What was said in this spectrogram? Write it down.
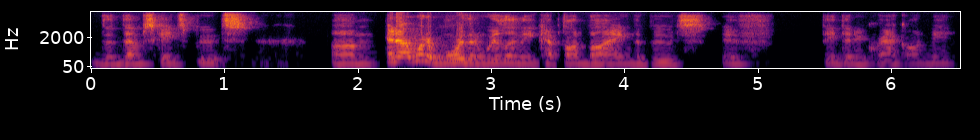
the Them skates boots. Um, and I would have more than willingly kept on buying the boots if they didn't crack on me.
